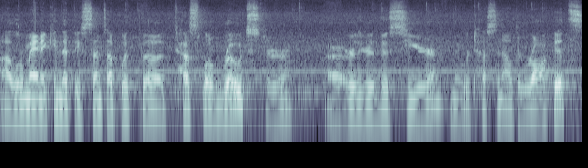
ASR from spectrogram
a little mannequin that they sent up with the Tesla Roadster uh, earlier this year. They were testing out the rockets.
